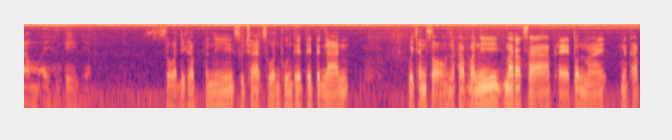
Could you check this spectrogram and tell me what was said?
นำไอ้ฮันกี้เนี่ยสวัสดีครับวันนี้สุชาติสวนพูนเพชรเพชรเป็นร้านเวอร์ชั้นสองนะครับ วันนี้มารักษาแผลต้นไม้นะครับ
